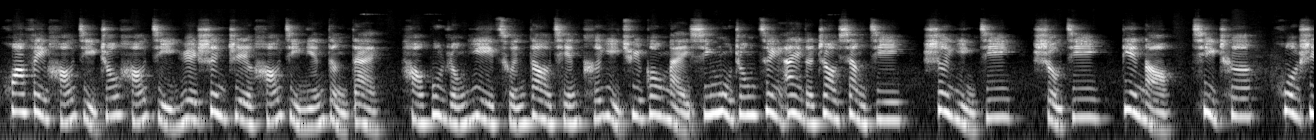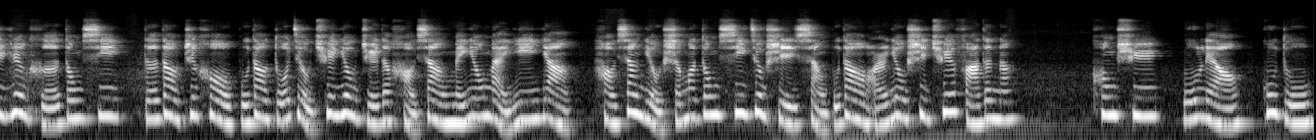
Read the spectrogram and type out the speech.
花费好几周、好几月，甚至好几年等待。好不容易存到钱，可以去购买心目中最爱的照相机、摄影机、手机、电脑、汽车，或是任何东西。得到之后不到多久，却又觉得好像没有买一样，好像有什么东西就是想不到，而又是缺乏的呢？空虚。无聊、孤独，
